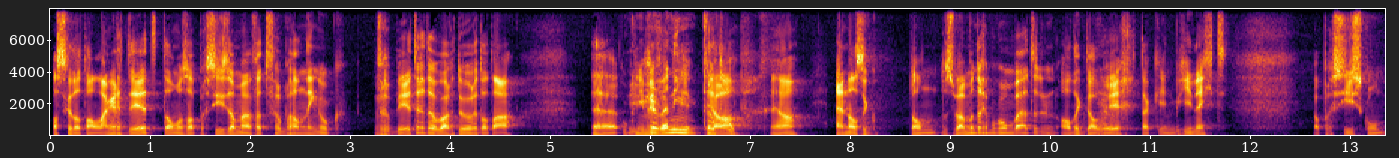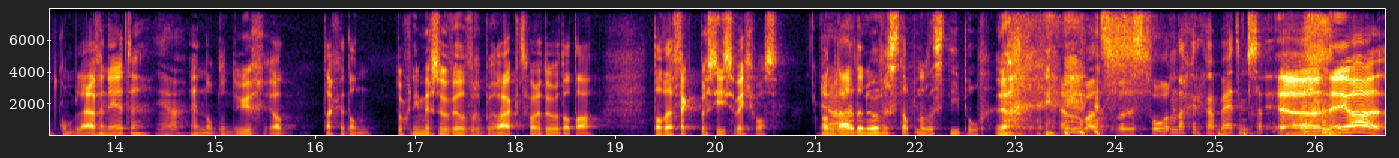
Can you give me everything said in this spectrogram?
als je dat dan langer deed, dan was dat precies dat mijn vetverbranding ook verbeterde, waardoor dat, dat eh, ook niet meer... Gewenning ja, op. Ja. En als ik dan zwemmen er begon bij te doen, had ik dat Ja. weer. Dat ik in het begin echt ja, precies kon, kon blijven eten. ja. En op den duur, ja, dat je dan toch niet meer zoveel verbruikt, waardoor dat, dat, dat effect precies weg was. Vandaar de overstap naar de stiepel. En wat, is, wat is het volgende dat je er gaat bij? Eh, nee, ja,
